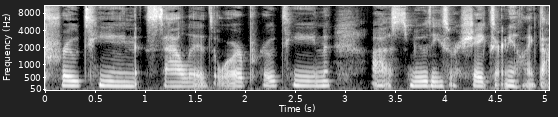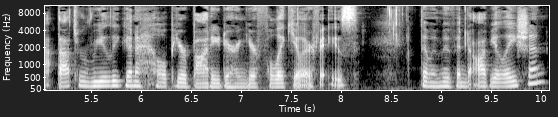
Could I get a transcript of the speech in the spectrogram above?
protein salads or protein uh, smoothies or shakes or anything like that. That's really going to help your body during your follicular phase. Then we move into ovulation.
